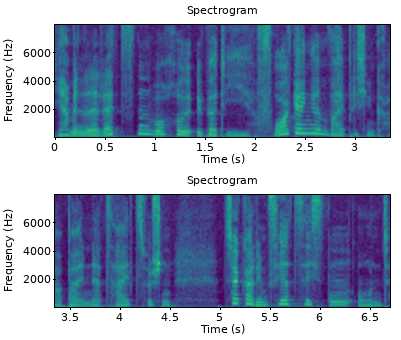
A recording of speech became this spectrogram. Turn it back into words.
Wir haben in der letzten Woche über die Vorgänge im weiblichen Körper in der Zeit zwischen circa dem 40. und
